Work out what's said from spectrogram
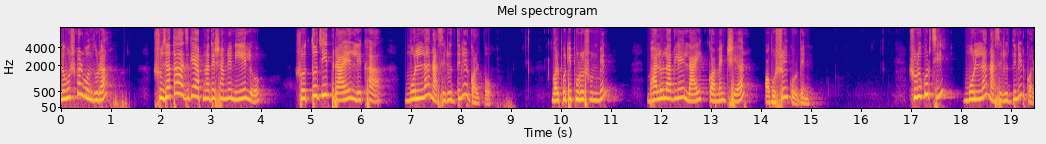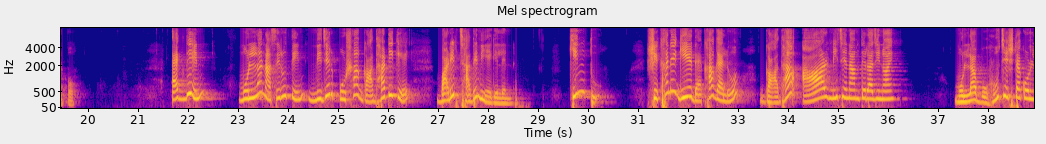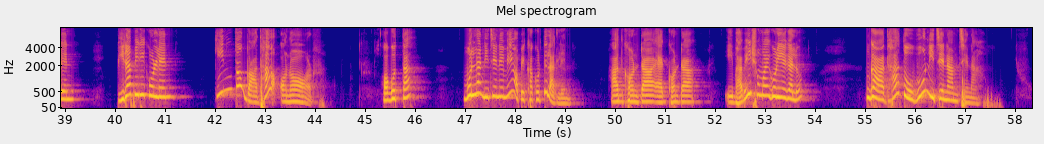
নমস্কার বন্ধুরা। সুজাতা আজকে আপনাদের সামনে নিয়ে এলো সত্যজিৎ রায়ের লেখা মোল্লা নাসিরুদ্দিনের গল্প। গল্পটি পুরো শুনবেন। ভালো লাগলে লাইক, কমেন্ট, শেয়ার অবশ্যই করবেন। শুরু করছি মোল্লা নাসিরুদ্দিনের গল্প। একদিন মোল্লা নাসিরুদ্দিন নিজের পোষা গাধাটিকে বাড়ির ছাদে নিয়ে গেলেন। কিন্তু সেখানে গিয়ে দেখা গেল গাধা আর নিচে নামতে রাজি নয়। মোল্লা বহু চেষ্টা করলেন পিরাপিরি করলেন, কিন্তু গাধা অনর অগত্যা মোল্লা নিচে নেমে অপেক্ষা করতে লাগলেন। আধ ঘণ্টা এক ঘণ্টা এভাবেই সময় গড়িয়ে গেল। গাধা তবু নিচে নামছে না।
